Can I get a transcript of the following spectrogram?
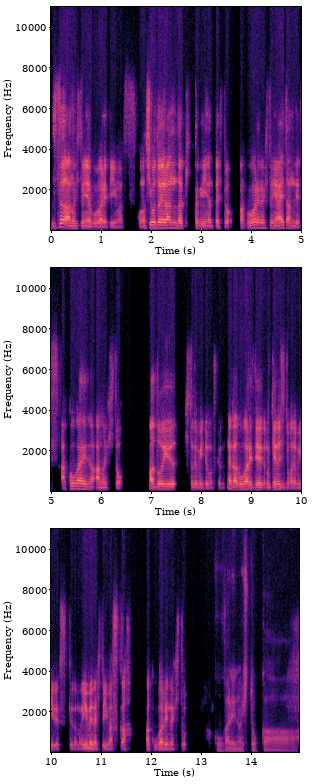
実はあの人に憧れています。この仕事を選んだきっかけになった人、憧れの人に会えたんです。憧れのあの人。まあ、どういう人でもいいと思うんですけど、なんか憧れてる、まあ、芸能人とかでもいいですけども、有名な人いますか？憧れの人。憧れの人か。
